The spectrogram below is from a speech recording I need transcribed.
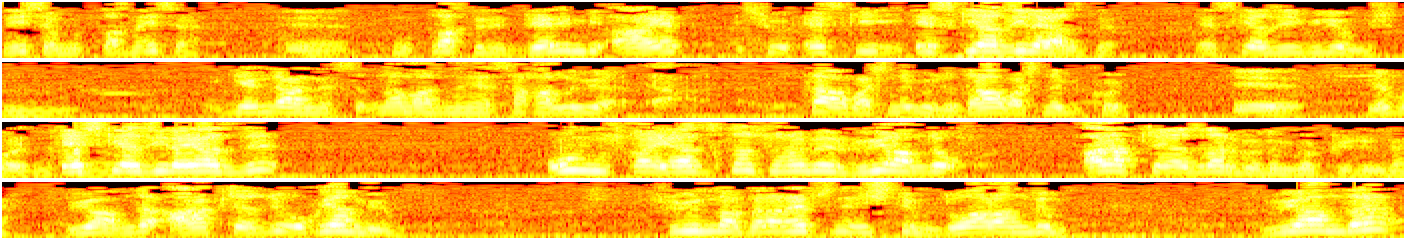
Neyse mutlak neyse. Ee, Mutlak dedi. Derin bir ayet şu eski eski yazıyla yazdı. Eski yazıyı biliyormuş. hı. Kendi halinde namazını ne sakallı bir dağ başında görüyor. Dağ başında bir koy. Ee, ne sen? Eski yazıyla yazdı. 10 muskayı yazdıktan sonra ben rüyamda Arapça yazılar gördüm gökyüzünde. Rüyamda Arapça yazıyı okuyamıyorum. Suyundan falan hepsinden içtim, dualandım. Rüyamda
